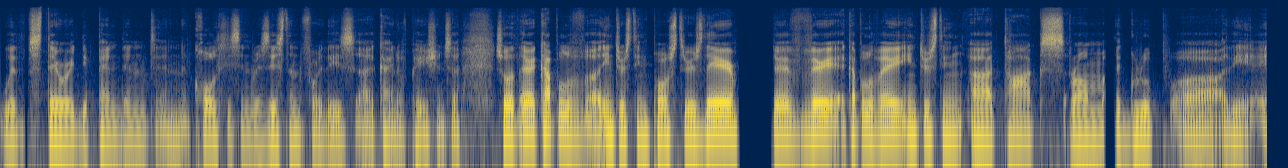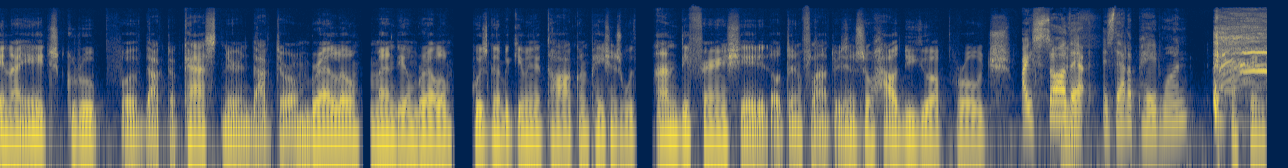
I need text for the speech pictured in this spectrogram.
with steroid dependent and colchicine resistant for these uh, kind of patients? Uh, so there are a couple of uh, interesting posters there. There are very a couple of very interesting uh, talks from the group, uh, the NIH group of Dr. Kastner and Dr. Ombrello, Mandy Ombrello, who is going to be giving a talk on patients with undifferentiated autoinflammatory. So, how do you approach? I saw this? that. Is that a paid one? I think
